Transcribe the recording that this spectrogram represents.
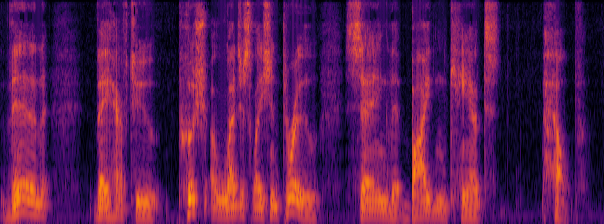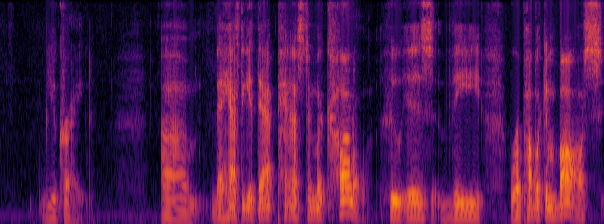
Then they have to push a legislation through saying that Biden can't help Ukraine. Um, they have to get that passed to McConnell, who is the Republican boss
